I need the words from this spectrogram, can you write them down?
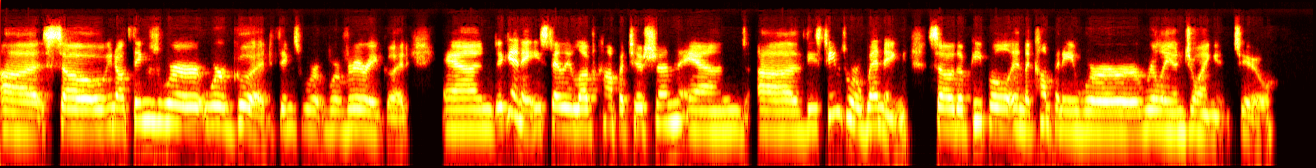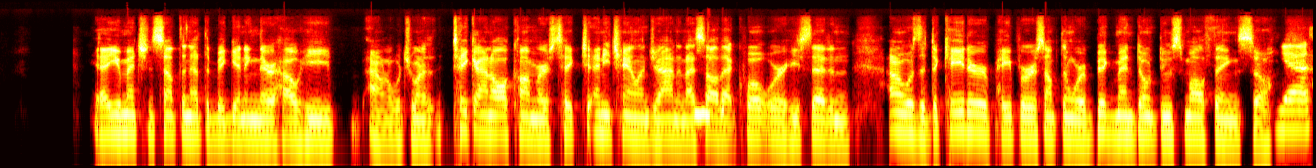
Uh, so, you know, things were, were good. Things were, were very good. And again, A.E. Staley loved competition and uh, these teams were winning. So the people in the company were really enjoying it too. Yeah, you mentioned something at the beginning there, how he, I don't know what you want to take on all comers, take any challenge on. And I saw that quote where he said, and I don't know, was it Decatur paper or something where big men don't do small things. So, yes,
